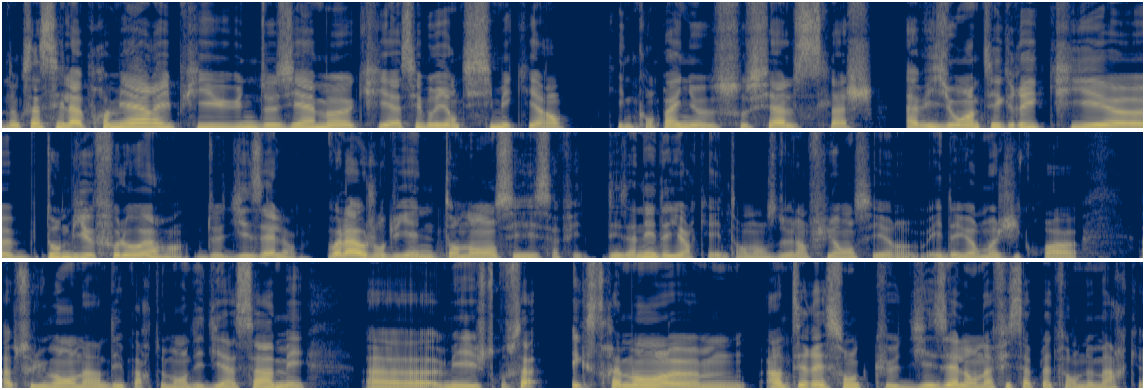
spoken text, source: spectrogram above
Donc ça, c'est la première. Et puis une deuxième qui est assez brillantissime et qui est, qui est une campagne sociale slash à vision intégrée qui est Don't Be a Follower de Diesel. Voilà, aujourd'hui, il y a une tendance, et ça fait des années d'ailleurs qu'il y a une tendance de l'influence, et, et d'ailleurs, moi, j'y crois absolument. On a un département dédié à ça, mais, mais je trouve ça extrêmement intéressant que Diesel en a fait sa plateforme de marque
